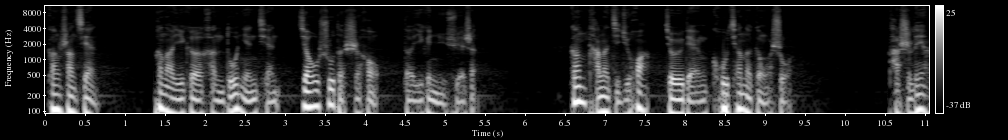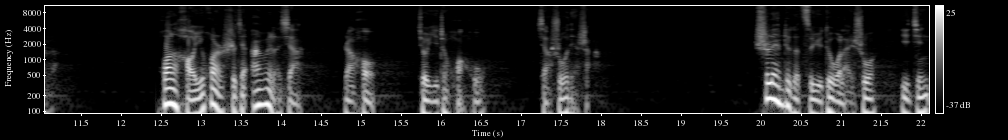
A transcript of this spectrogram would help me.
刚上线，碰到一个很多年前教书的时候的一个女学生，刚谈了几句话，就有点哭腔的跟我说，她失恋了。花了好一会儿时间安慰了下，然后就一阵恍惚，想说点啥。失恋这个词语对我来说，已经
